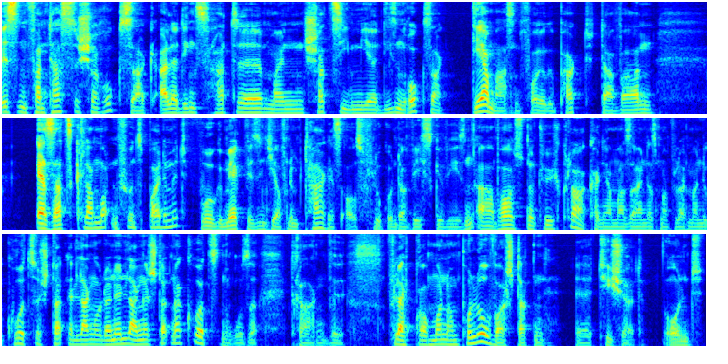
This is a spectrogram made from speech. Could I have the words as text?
Ist ein fantastischer Rucksack, allerdings hatte mein Schatzi mir diesen Rucksack dermaßen vollgepackt, da waren Ersatzklamotten für uns beide mit. Wohlgemerkt, wir sind hier auf einem Tagesausflug unterwegs gewesen. Aber ist natürlich klar, kann ja mal sein, dass man vielleicht mal eine kurze statt eine lange oder eine lange statt einer kurzen Hose tragen will. Vielleicht braucht man noch ein Pullover statt ein äh, T-Shirt. Und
